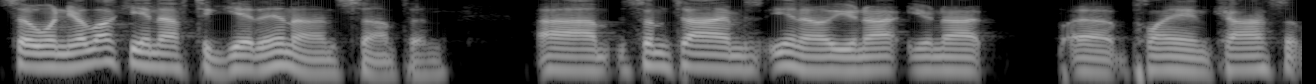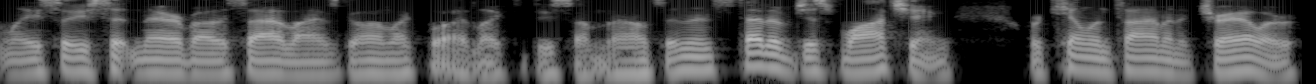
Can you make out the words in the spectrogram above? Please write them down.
So when you're lucky enough to get in on something, um, sometimes, you know, you're not, you're not, uh, playing constantly. So you're sitting there by the sidelines going like, well, I'd like to do something else. And instead of just watching or killing time in a trailer,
